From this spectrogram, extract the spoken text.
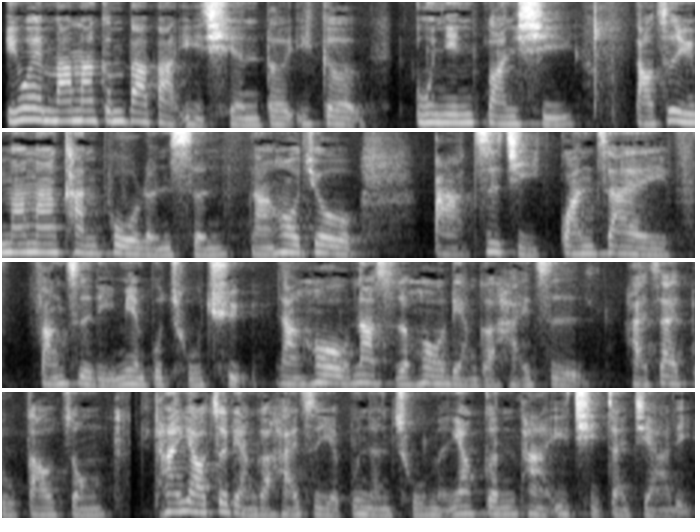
因为妈妈跟爸爸以前的一个婚姻关系，导致于妈妈看破人生，然后就把自己关在房子里面不出去。然后那时候两个孩子还在读高中，他要这两个孩子也不能出门，要跟他一起在家里。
